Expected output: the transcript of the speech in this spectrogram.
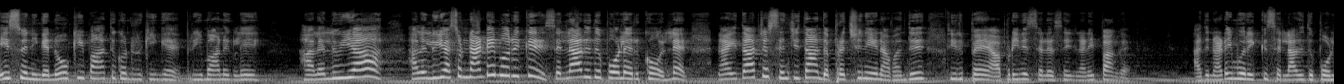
இயேசுவை நீங்க நோக்கி பார்த்து கொண்டிருக்கீங்க பிரியமானுங்களே ஹலலுயா ஹலலுயா ஸோ நடைமுறைக்கு செல்லாதது போல இருக்கும். இல்லை நான் ஏதாச்சும் செஞ்சு தான் அந்த பிரச்சனையை நான் வந்து தீர்ப்பேன் அப்படின்னு சிலர் செஞ்சு நினைப்பாங்க. அது நடைமுறைக்கு செல்லாதது போல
